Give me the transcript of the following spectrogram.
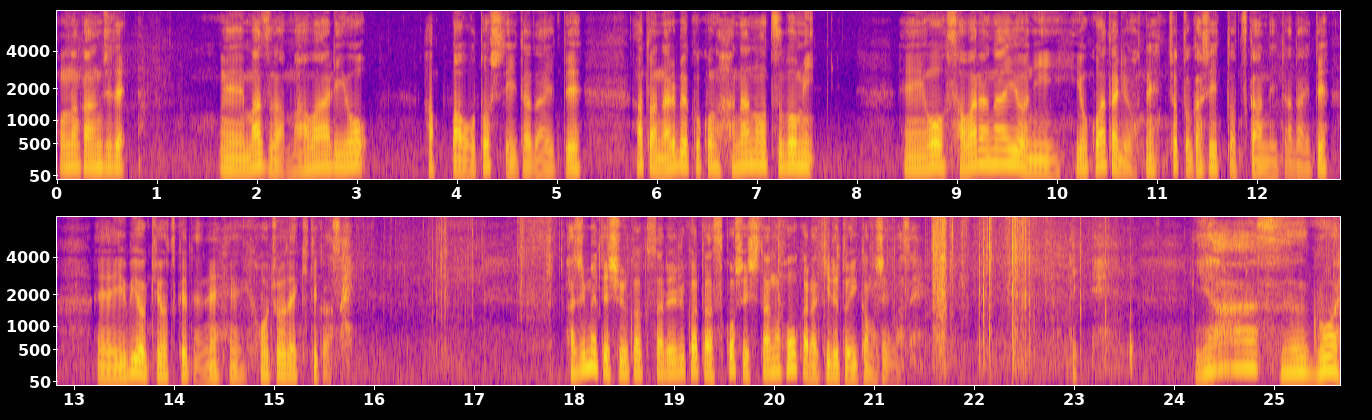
こんな感じで、えー、まずは周りを葉っぱを落としていただいてあとはなるべくこの花のつぼみを触らないように横あたりをねちょっとガシッと掴んでいただいて、え指を気をつけてね、え包丁で切ってください。初めて収穫される方は少し下の方から切るといいかもしれません、はい、いやーすごい。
